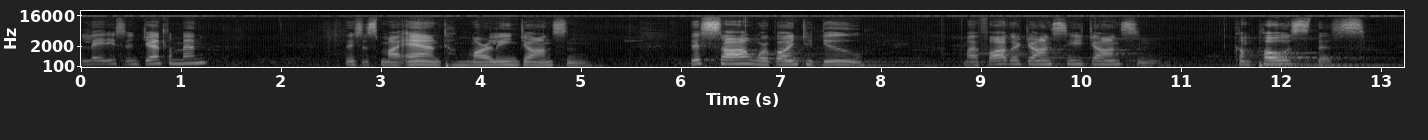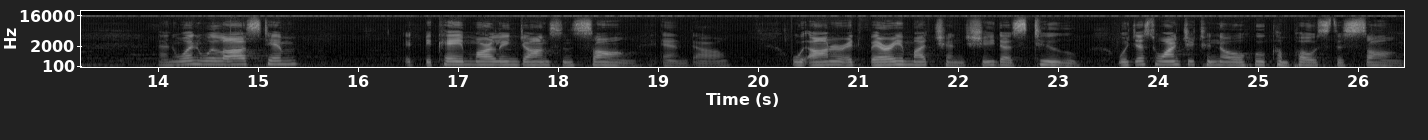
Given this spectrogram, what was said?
Ladies and gentlemen, this is my aunt, Marlene Johnson. This song we're going to do, my father, John C. Johnson, composed this. And when we lost him, it became Marlene Johnson's song. And uh, we honor it very much, and she does too. We just want you to know who composed this song.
